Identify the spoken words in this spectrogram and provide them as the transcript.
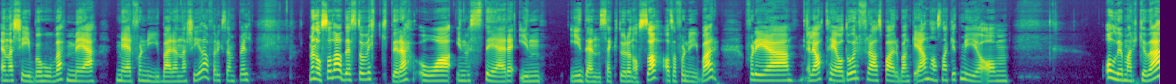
energibehovet med mer fornybar energi, da, eksempel. Men også da desto viktigere å investere inn i den sektoren også, altså fornybar. Fordi, eller ja, Theodor fra Sparebank1, han snakket mye om oljemarkedet,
